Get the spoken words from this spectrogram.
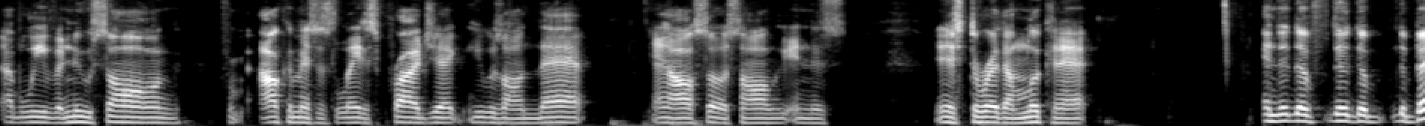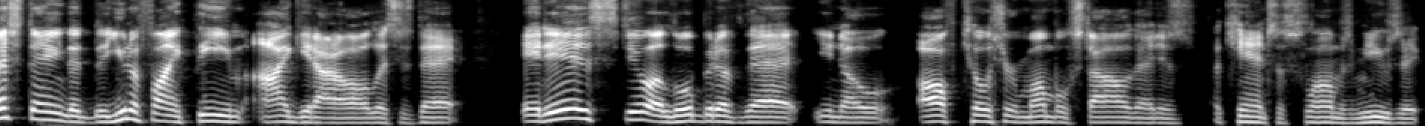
I believe a new song from Alchemist's latest project. He was on that, and also a song in this in this thread that I'm looking at. And the the the, the best thing, the, the unifying theme I get out of all this is that it is still a little bit of that, you know, off kilter mumble style that is akin to slums music.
